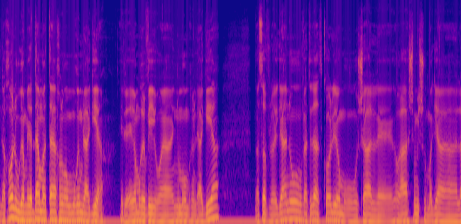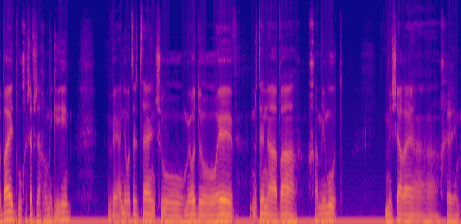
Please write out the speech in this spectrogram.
נכון, הוא גם ידע מתי אנחנו אמורים להגיע. יום רביעי הוא היה- היינו אמורים להגיע, בסוף לא הגענו, ואת יודעת, כל יום הוא שאל, אה, הוא ראה שמישהו מגיע לבית, והוא חשב שאנחנו מגיעים, ואני רוצה לציין שהוא מאוד אוהב, נותן אהבה, חמימות, משאר האחרים.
